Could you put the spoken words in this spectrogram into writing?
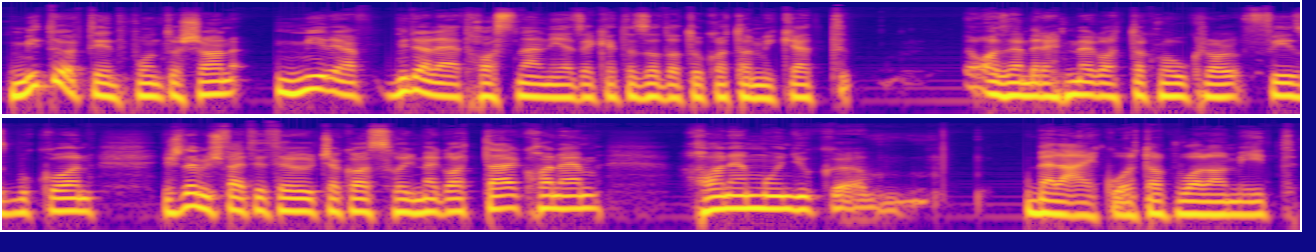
Mi történt pontosan, mire, mire lehet használni ezeket az adatokat, amiket az emberek megadtak magukról Facebookon, és nem is feltétlenül csak az, hogy megadták, hanem, hanem mondjuk belájkoltak valamit.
